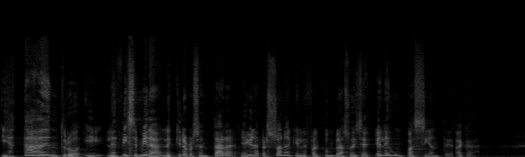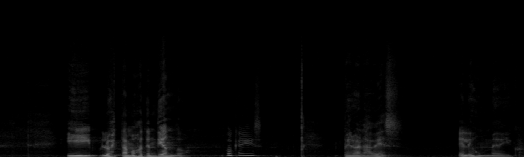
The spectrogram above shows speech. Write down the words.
está adentro y les dice, mira, les quiero presentar, y hay una persona que le falta un brazo, dice, él es un paciente acá. Y lo estamos atendiendo. Ok, pero a la vez, él es un médico.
